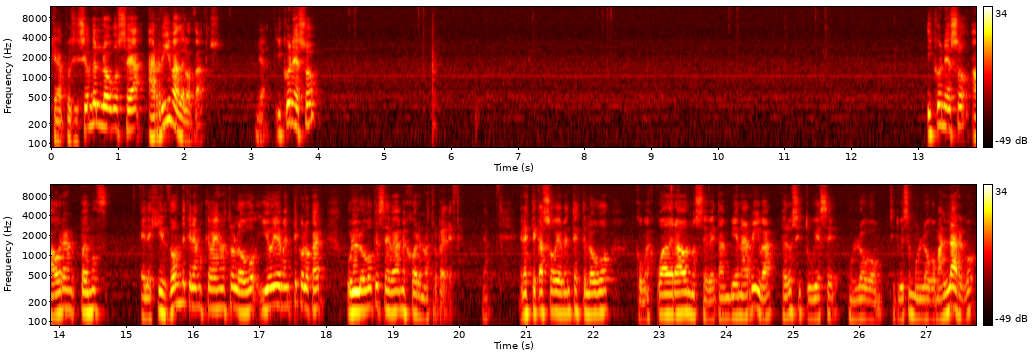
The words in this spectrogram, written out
que la posición del logo sea arriba de los datos. Y con eso y con eso ahora podemos elegir dónde queremos que vaya nuestro logo y obviamente colocar un logo que se vea mejor en nuestro PDF. En este caso obviamente este logo como es cuadrado no se ve tan bien arriba, pero si tuviese un logo, si tuviésemos un logo más largo,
